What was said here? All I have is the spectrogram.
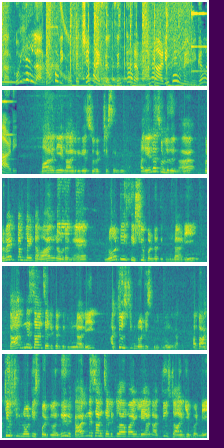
நல்லா இருக்கும் எல்லாருக்கும் பிடிக்கும். சென்னை சில்க்ஸின் தரமான ஆடி பெருமை மிக ஆடி. பாரதிய நாகரிக சுரட்சை சங்கீதம் அது என்ன சொல்லுதுன்னா பிரைவேட் கம்ப்ளைண்ட்டை வாங்கின உடனே நோட்டீஸ் இஷ்யூ பண்றதுக்கு முன்னாடி காக்னிசான்ஸ் எடுக்கிறதுக்கு முன்னாடி அக்யூஸ்டுக்கு நோட்டீஸ் கொடுக்கணுங்கிறாங்க. அப்ப அக்யூஸ்டுக்கு நோட்டீஸ் போயிட்டு வந்து இது காக்னிசான்ஸ் எடுக்கலாமா இல்லையான்னு அக்யூஸ்ட் ஆர்கியூ பண்ணி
